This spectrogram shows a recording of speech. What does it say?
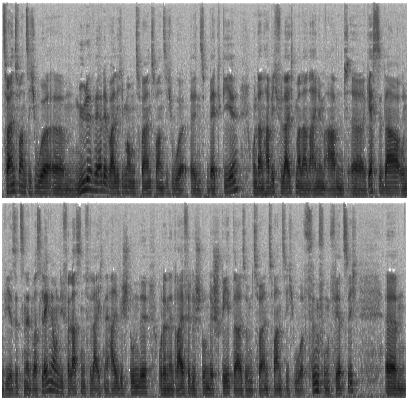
22 Uhr ähm, müde werde, weil ich immer um 22 Uhr ins Bett gehe. Und dann habe ich vielleicht mal an einem Abend äh, Gäste da und wir sitzen etwas länger und die verlassen vielleicht eine halbe Stunde oder eine Dreiviertelstunde später, also um 22.45 Uhr. Ähm,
